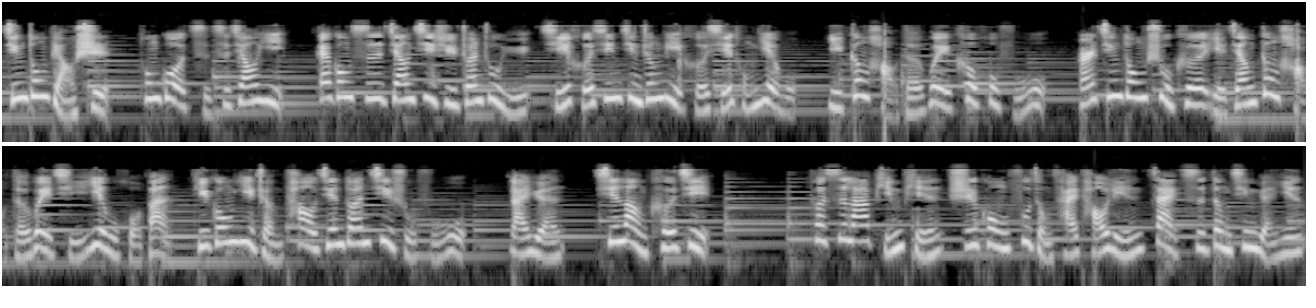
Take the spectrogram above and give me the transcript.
京东表示，通过此次交易，该公司将继续专注于其核心竞争力和协同业务，以更好的为客户服务。而京东数科也将更好的为其业务伙伴提供一整套尖端技术服务。来源。新浪科技，特斯拉频频失控，副总裁陶林再次澄清原因。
